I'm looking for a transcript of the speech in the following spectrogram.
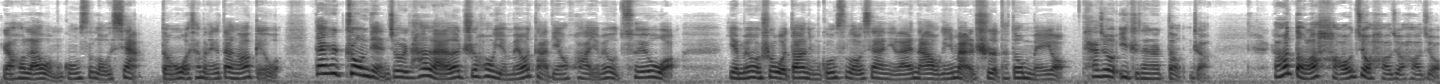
然后来我们公司楼下等我，想把那个蛋糕给我。但是重点就是他来了之后也没有打电话，也没有催我，也没有说我到你们公司楼下你来拿，我给你买了吃的，他都没有，他就一直在那等着，然后等了好久好久好久，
